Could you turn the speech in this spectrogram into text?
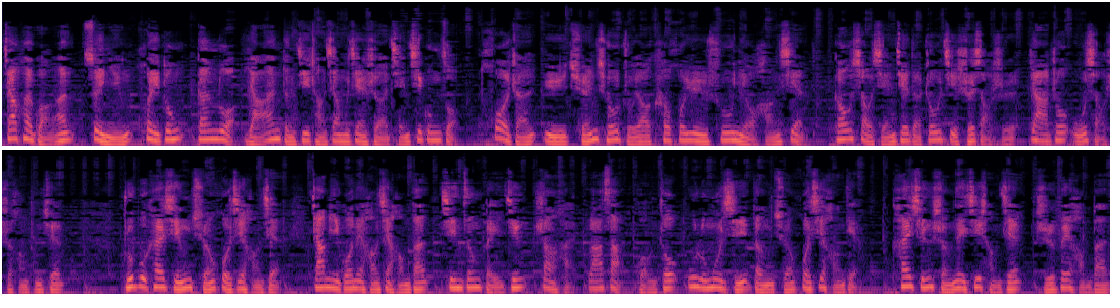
加快广安、遂宁、惠东、甘洛、雅安等机场项目建设前期工作，拓展与全球主要客货运枢纽航线高效衔接的洲际十小时、亚洲五小时航程圈。逐步开行全货机航线，加密国内航线航班，新增北京、上海、拉萨、广州、乌鲁木齐等全货机航点，开行省内机场间直飞航班。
